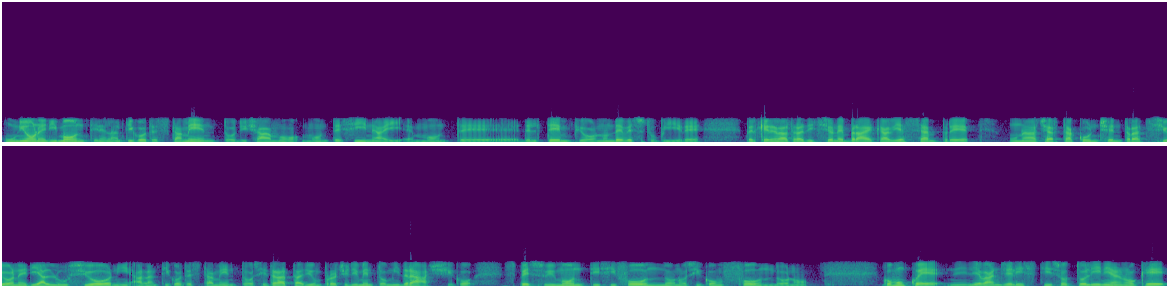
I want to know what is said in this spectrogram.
unione di monti nell'Antico Testamento, diciamo Monte Sinai e Monte eh, del Tempio, non deve stupire, perché nella tradizione ebraica vi è sempre una certa concentrazione di allusioni all'Antico Testamento, si tratta di un procedimento midrascico, spesso i monti si fondono, si confondono Comunque gli evangelisti sottolineano che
